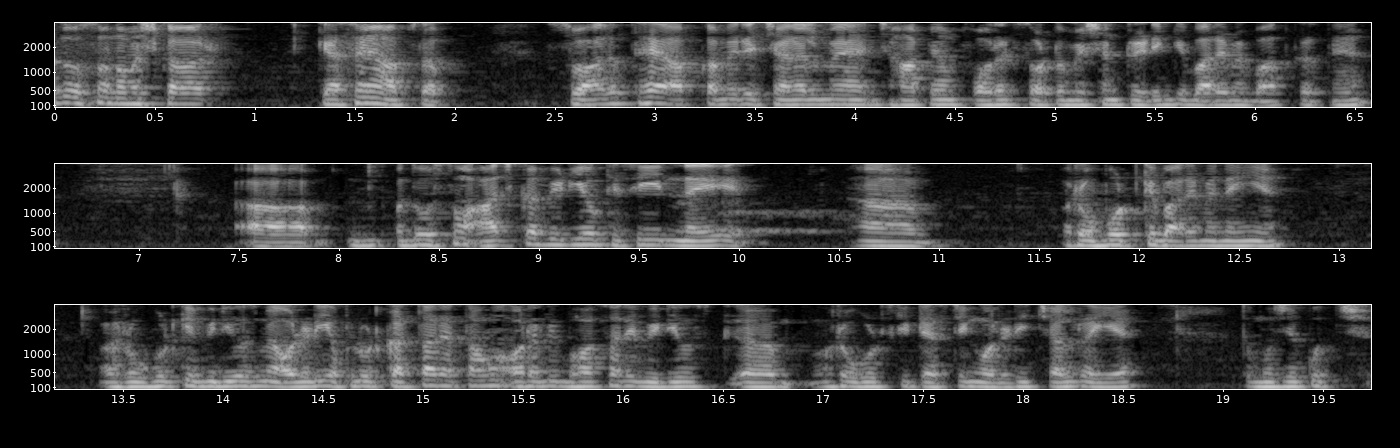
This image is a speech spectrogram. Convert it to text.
दोस्तों नमस्कार। कैसे हैं आप सब? स्वागत है आपका मेरे चैनल में जहाँ पे हम फॉरेक्स ऑटोमेशन ट्रेडिंग के बारे में बात करते हैं। आ, दोस्तों आज का वीडियो किसी नए रोबोट के बारे में नहीं है। रोबोट के वीडियोस मैं ऑलरेडी अपलोड करता रहता हूँ और अभी बहुत सारे वीडियोस रोबोट्स की टेस्टिंग ऑलरेडी चल रही है। तो मुझे कुछ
